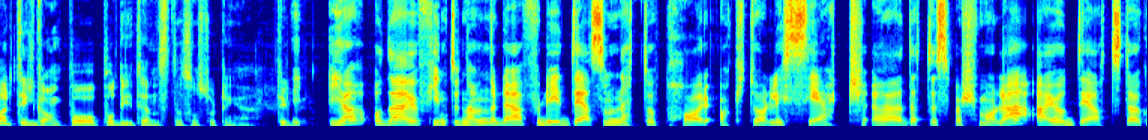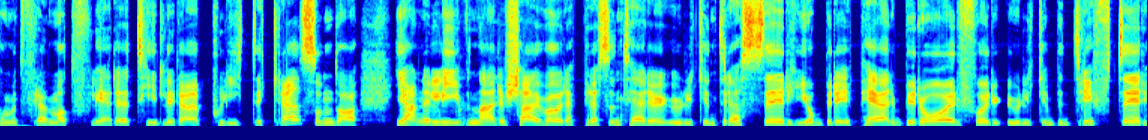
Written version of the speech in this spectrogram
har tilgang på, på de tjenestene som Stortinget tilbyr? Ja, og det er jo fint du nevner det, fordi det som nettopp har aktualisert uh, dette spørsmålet, er jo det at det har kommet frem at flere tidligere politikere, som da gjerne livnærer seg ved å representere ulike interesser, journalister, jobber i PR-byråer for ulike bedrifter,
